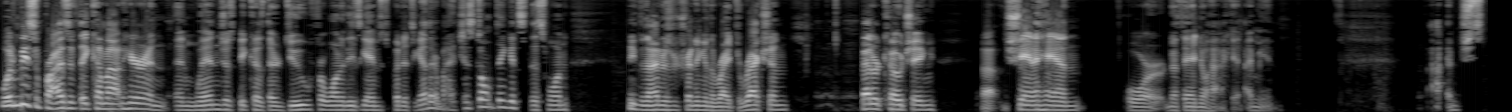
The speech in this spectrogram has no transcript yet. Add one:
Wouldn't be surprised if they come out here and, and win just because they're due for one of these games to put it together, but I just don't think it's this one. I think the Niners are trending in the right direction. Better coaching, uh, Shanahan or Nathaniel Hackett. I mean, I just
